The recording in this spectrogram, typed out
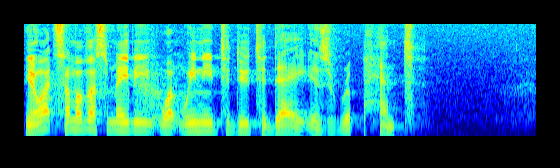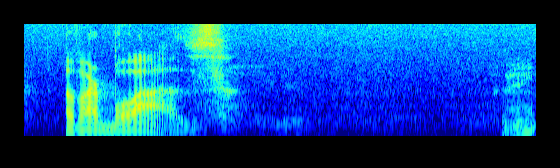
You know what? Some of us, maybe what we need to do today is repent of our blahs. Right?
